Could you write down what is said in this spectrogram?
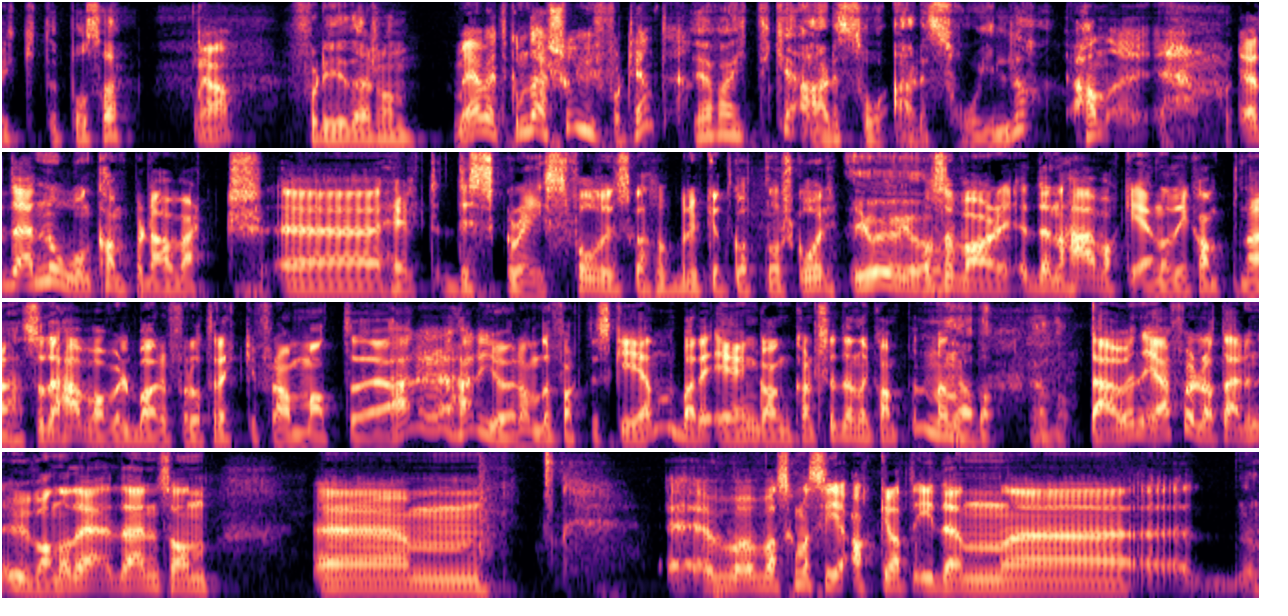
rykte på seg. Ja. Fordi det er sånn Men jeg vet ikke om det er så ufortjent. jeg. Jeg vet ikke. Er det, så, er det så ille? Han, det er noen kamper det har vært uh, helt disgraceful, hvis vi skal bruke et godt norsk ord. Jo, jo, jo. Og så var det, Denne her var ikke en av de kampene, så det her var vel bare for å trekke fram at uh, her, her gjør han det faktisk igjen. Bare én gang, kanskje, denne kampen. Men Ja da, ja da. En, jeg føler at det er en uvane. og Det, det er en sånn eh, hva skal man si, akkurat i den eh,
